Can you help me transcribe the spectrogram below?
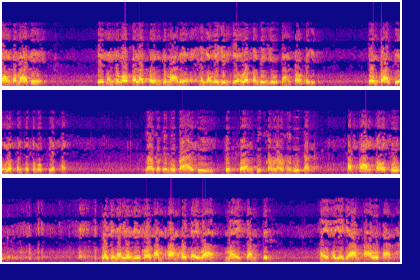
นั่งสมาธิ จิตมันสงบไปแล้วตื่นขึ้นมาเนี่ย มันยังได้ยินเสียงรถมันวิ่งอยู่ตั้งต่อไปอีกจนกว่าเสียงรถมันจะสงบเงียบไปแล้วจะเป็นอุบายที่ฝึกสอนจิตของเราให้รู้จักกับการต่อสู้เพราะฉะนั้นเรื่องนี้ขอทำความเข้าใจว่าไม่จำเป็น ให้พยายามหาโอกาสท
